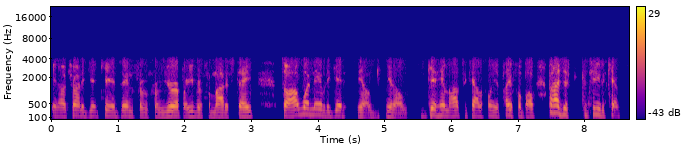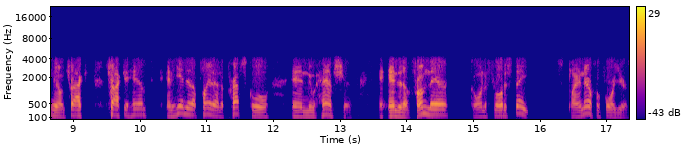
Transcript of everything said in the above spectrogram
You know, trying to get kids in from from Europe or even from out of state. So I wasn't able to get you know you know get him out to California to play football. But I just continued to keep you know track track of him, and he ended up playing at a prep school in New Hampshire. Ended up from there going to Florida State, playing there for four years,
